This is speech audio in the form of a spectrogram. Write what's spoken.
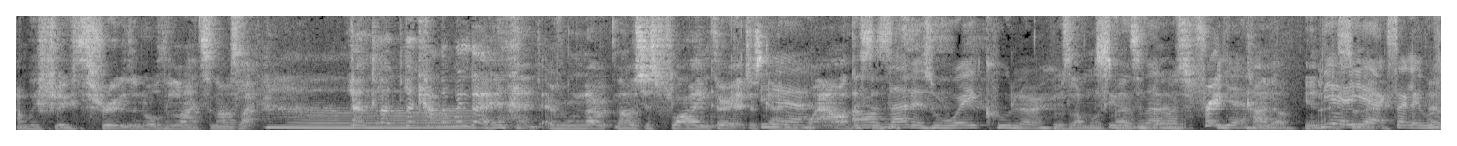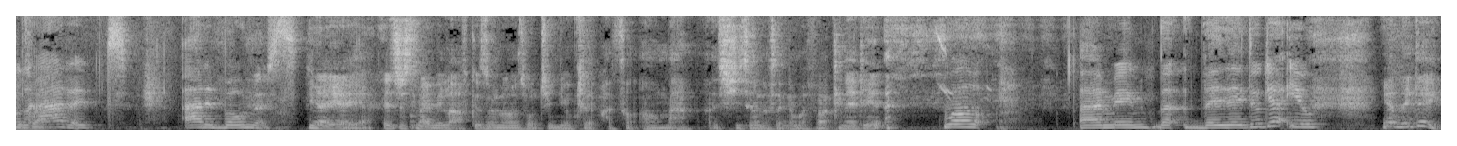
and we flew through the Northern Lights, and I was like, "Look, look, look out the window!" And everyone, and I was just flying through it, just going, Yeah. "Wow, this oh, is." that is way cooler. It was a lot more expensive, but it was free, kind of, you know, yeah, so yeah, that- exactly. It was, was an added added bonus. Yeah, yeah, yeah. It just made me laugh because when I was watching your clip, I thought, "Oh man, she's going to think I'm a fucking idiot." Well, I mean, they they do get you. yeah, they do.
